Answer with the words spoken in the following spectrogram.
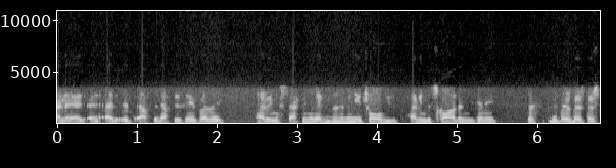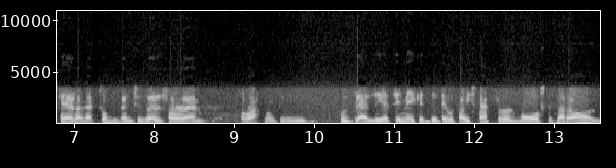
and, and, after after say as well, like having a starting eleven doesn't mean you trophies. Having the squad and you can there's there's there's players on that sub bench as well for um for Rockmount who would gladly I'd say make it they would probably start for most if not all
